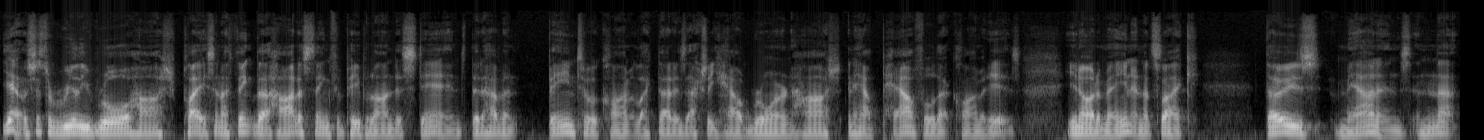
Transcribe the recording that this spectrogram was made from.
Yeah, it was just a really raw, harsh place, and I think the hardest thing for people to understand that haven't been to a climate like that is actually how raw and harsh and how powerful that climate is. You know what I mean? And it's like those mountains and that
